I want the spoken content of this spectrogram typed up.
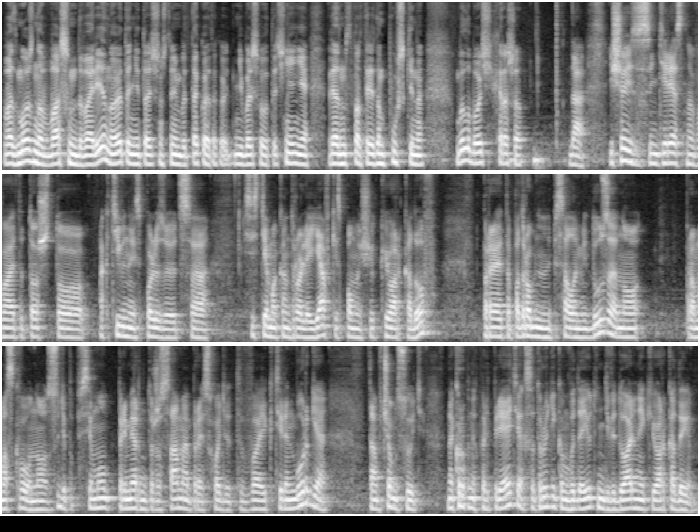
возможно, в вашем дворе, но это не точно что-нибудь такое, такое небольшое уточнение рядом с портретом Пушкина. Было бы очень хорошо. Да. Еще из интересного это то, что активно используются система контроля явки с помощью QR-кодов. Про это подробно написала «Медуза», но про Москву, но, судя по всему, примерно то же самое происходит в Екатеринбурге. Там в чем суть? На крупных предприятиях сотрудникам выдают индивидуальные QR-коды.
